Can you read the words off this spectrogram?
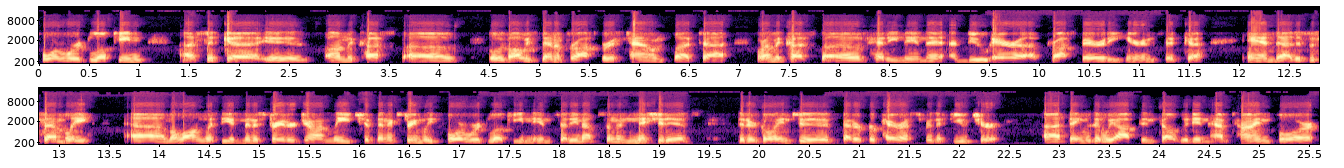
forward looking. Uh, Sitka is on the cusp of well, we've always been a prosperous town, but uh, we're on the cusp of heading in a, a, new era of prosperity here in Sitka. And uh, this assembly, um, along with the administrator, John Leach, have been extremely forward looking in setting up some initiatives that are going to better prepare us for the future. Uh, things that we often felt we didn't have time for,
